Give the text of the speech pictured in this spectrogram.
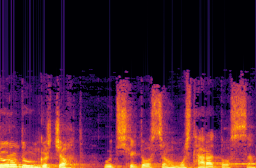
дөрөв өнгөрч явахт үдшилэг дууссан хүмүүс тараад дууссан.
